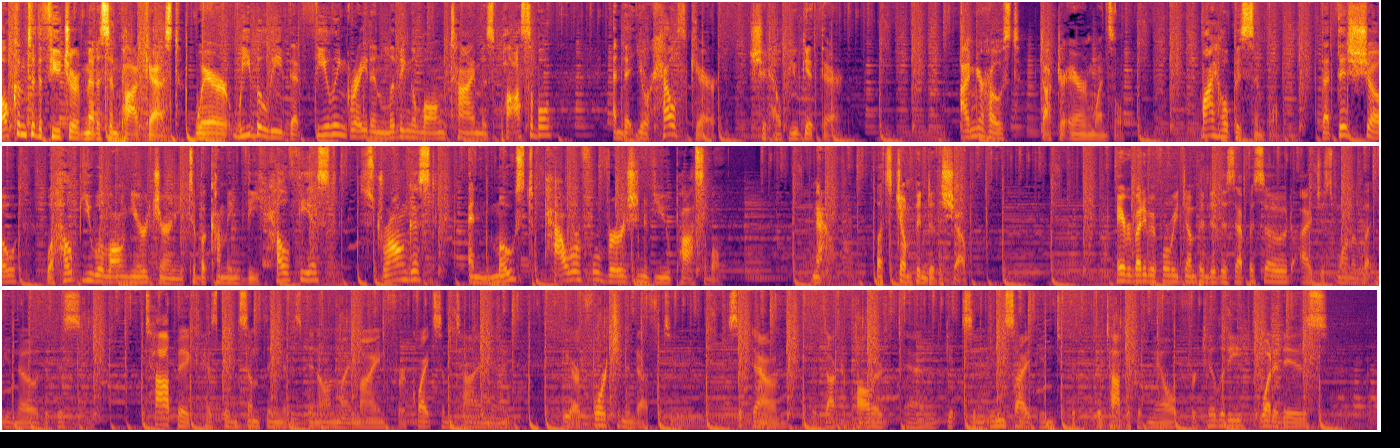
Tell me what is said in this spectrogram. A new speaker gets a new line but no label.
Welcome to the Future of Medicine podcast, where we believe that feeling great and living a long time is possible and that your healthcare should help you get there. I'm your host, Dr. Aaron Wenzel. My hope is simple that this show will help you along your journey to becoming the healthiest, strongest, and most powerful version of you possible. Now, let's jump into the show.
Hey, everybody, before we jump into this episode, I just want to let you know that this topic has been something that has been on my mind for quite some time, and we are fortunate enough to sit down with Dr. Pollard and get some insight into the, topic of male fertility, what it is,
